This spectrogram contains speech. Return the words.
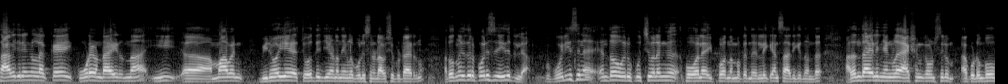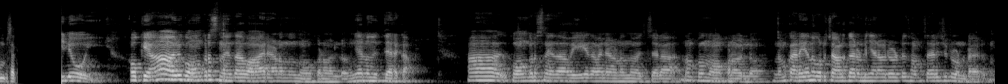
സാഹചര്യങ്ങളിലൊക്കെ കൂടെ ഉണ്ടായിരുന്ന ഈ അമ്മാവൻ ബിനോയെ ചോദ്യം ചെയ്യണം നിങ്ങൾ പോലീസിനോട് ആവശ്യപ്പെട്ടായിരുന്നു. അതൊന്നും ഇതൊരു പോലീസ് ചെയ്തിട്ടില്ല. അപ്പോൾ പോലീസിന് എന്തോ ഒരു കുച്ചുവലങ്ങ് പോലെ ഇപ്പോൾ നമുക്ക് നിർണയിക്കാൻ സാധിക്കുന്നുണ്ട്. അതെന്തായാലും ഞങ്ങൾ ആക്ഷൻ കൗൺസിലും ആ കുടുംബവും ബിനോയ്. ഓക്കെ ആ ഒരു കോൺഗ്രസ് നേതാവ് ആരാണെന്ന് നോക്കണമല്ലോ? ഞാനൊന്ന് തിരക്കാം. ആ കോൺഗ്രസ് നേതാവ് ഏതവനാണെന്ന് വെച്ചാൽ നമുക്ക് നോക്കണമല്ലോ. നമുക്കറിയാവുന്ന കുറച്ച് ആൾക്കാരുണ്ട്. ഞാൻ അവരോട് സംസാരിച്ചിട്ടുണ്ടായിരുന്നു.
